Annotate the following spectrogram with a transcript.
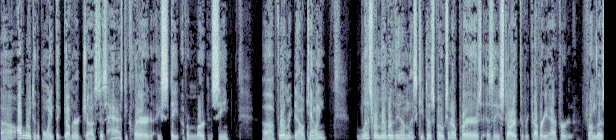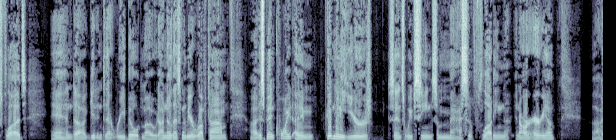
uh, all the way to the point that Governor Justice has declared a state of emergency uh, for McDowell County. let's remember them. Let's keep those folks in our prayers as they start the recovery effort from those floods and uh, get into that rebuild mode. I know that's going to be a rough time. Uh, it's been quite a good many years since we've seen some massive flooding in our area. Uh, I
